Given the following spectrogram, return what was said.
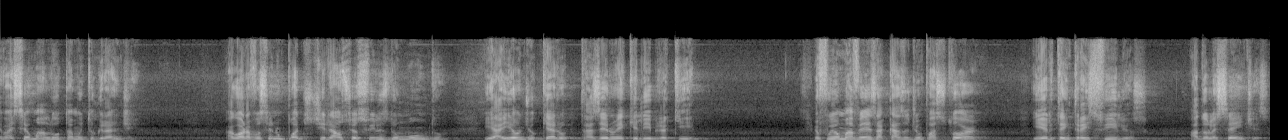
vai ser uma luta muito grande. Agora, você não pode tirar os seus filhos do mundo. E aí é onde eu quero trazer um equilíbrio aqui. Eu fui uma vez à casa de um pastor e ele tem três filhos, adolescentes.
